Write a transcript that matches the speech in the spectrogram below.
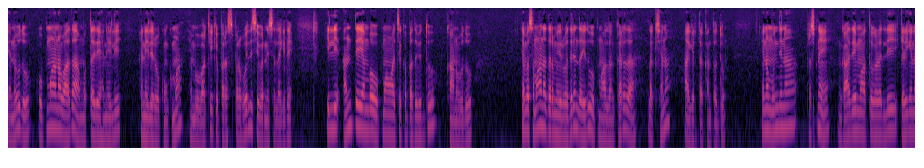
ಎನ್ನುವುದು ಉಪಮಾನವಾದ ಮುತ್ತೈದೆ ಹನೆಯಲ್ಲಿ ಹನೆಯಲ್ಲಿರುವ ಕುಂಕುಮ ಎಂಬ ವಾಕ್ಯಕ್ಕೆ ಪರಸ್ಪರ ಹೋಲಿಸಿ ವರ್ಣಿಸಲಾಗಿದೆ. ಇಲ್ಲಿ ಅಂತೆ ಎಂಬ ಉಪಮಾವಾಚಕ ಪದವಿದ್ದು ಕಾಣುವುದು ಎಂಬ ಸಮಾನ ಧರ್ಮ ಇರುವುದರಿಂದ ಇದು ಉಪಮಾಲಂಕಾರದ ಲಕ್ಷಣ ಆಗಿರ್ತಕ್ಕಂಥದ್ದು. ಇನ್ನು ಮುಂದಿನ ಪ್ರಶ್ನೆ, ಗಾದೆ ಮಾತುಗಳಲ್ಲಿ, ಕೆಳಗಿನ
